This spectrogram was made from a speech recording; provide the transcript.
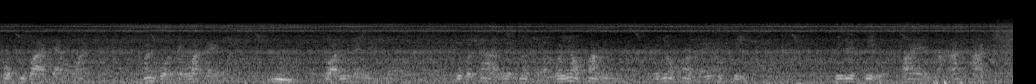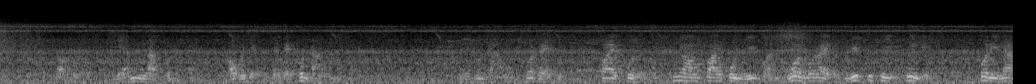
พวกครูบาอาจารย์วัดมันบวชจังหวัดไหนอืมสอนอะไรคือประชาเรื่องมาสอนว่าย่อฟังว่าย่อฟังวิธีวิธีไฟมหาธาตุเราแหลมรับคนไปเขาไปจะจะได้คนดังเป็นคนดังก็ได้ไฟคุณยอมไฟคุณอีกวันโอ้ยว่าไรวิธีขึ้นอีกพวกนี้นะ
